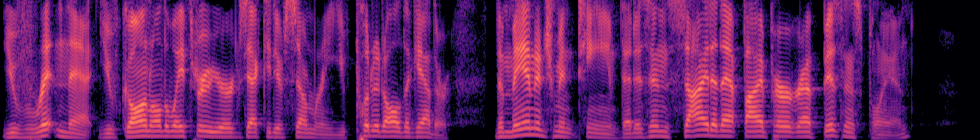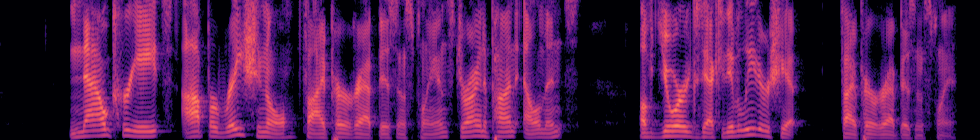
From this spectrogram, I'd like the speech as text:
You've written that, you've gone all the way through your executive summary, you've put it all together. The management team that is inside of that five paragraph business plan now creates operational five paragraph business plans drawing upon elements of your executive leadership five paragraph business plan.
